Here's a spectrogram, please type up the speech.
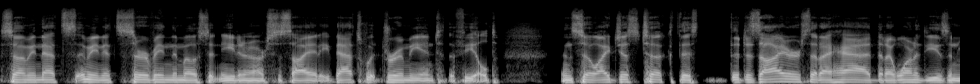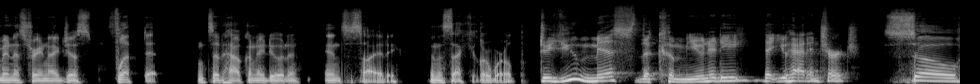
So I mean that's I mean it's serving the most at need in our society. That's what drew me into the field. And so I just took this the desires that I had that I wanted to use in ministry and I just flipped it and said, how can I do it in, in society, in the secular world? Do you miss the community that you had in church? So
